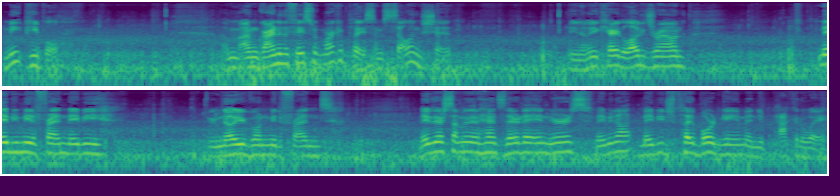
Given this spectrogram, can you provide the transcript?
Meet people. I'm, I'm grinding the Facebook marketplace. I'm selling shit. You know, you carry the luggage around. Maybe you meet a friend. Maybe you know you're going to meet a friend. Maybe there's something that enhances their day and yours. Maybe not. Maybe you just play a board game and you pack it away.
